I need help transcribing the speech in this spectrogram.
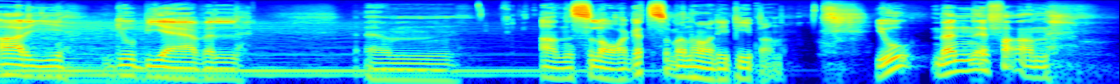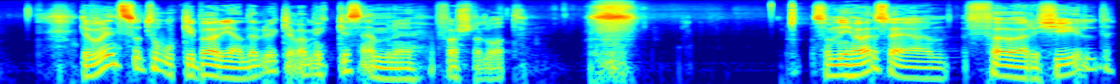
arg gubbjävel um, anslaget som man har i pipan. Jo, men eh, fan. Det var inte så tok i början, det brukar vara mycket sämre första låt. Som ni hör så är jag förkyld,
